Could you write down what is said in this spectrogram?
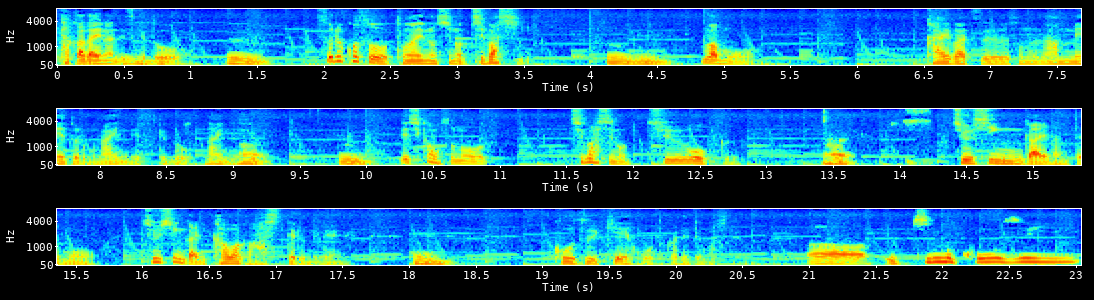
高台なんですけど、うん。それこそ隣の市の千葉市うんうん。はもう、海抜その何メートルもないんですけど、ないんですよ。はい。うん。で、しかもその、千葉市の中央区、はい。中心街なんてもう、中心街に川が走ってるんで、うん。洪水警報とか出てましたよ。ああ、うちも洪水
